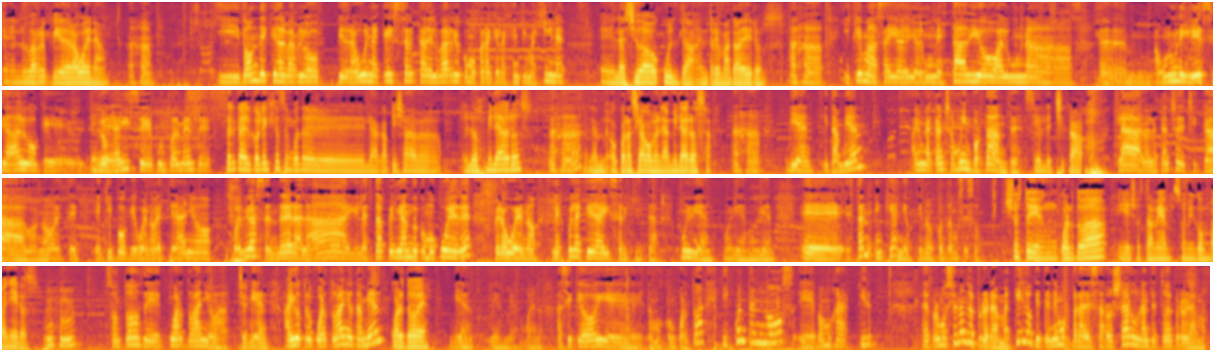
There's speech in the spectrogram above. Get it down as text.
En el barrio Piedrabuena. Ajá. ¿Y dónde queda el barrio Piedrabuena? ¿Qué hay cerca del barrio como para que la gente imagine? Eh, la ciudad oculta entre mataderos. Ajá. ¿Y qué más? ¿Hay, hay algún estadio, alguna, em, alguna iglesia, algo que eh, localice puntualmente? Cerca del colegio se encuentra la capilla Los Milagros, Ajá. o conocida como la Milagrosa. Ajá. Bien. ¿Y también? Hay una cancha muy importante. Sí, el de Chicago. Claro, la cancha de Chicago, ¿no? Este equipo que, bueno, este año volvió a ascender a la A y la está peleando como puede, pero bueno, la escuela queda ahí cerquita. Muy bien, muy bien, muy bien. Eh, ¿Están en qué años que no contamos eso? Yo estoy en cuarto A y ellos también, son mis compañeros. Son todos de cuarto año A. Bien. ¿Hay otro cuarto año también? Cuarto B. Bien, bien, bien. Bueno, así que hoy eh, estamos con Cuarto A y cuéntenos, eh, vamos a ir eh, promocionando el programa. ¿Qué es lo que tenemos para desarrollar durante todo el programa?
